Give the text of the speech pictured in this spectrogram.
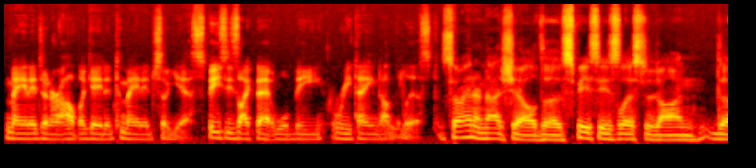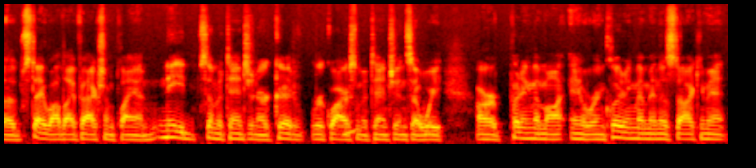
manage and are obligated to manage. So yes, species like that will be retained on the list. so, in a nutshell, the species listed on the State Wildlife Action Plan need some attention or could require some attention. So, we are putting them on and we're including them in this document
